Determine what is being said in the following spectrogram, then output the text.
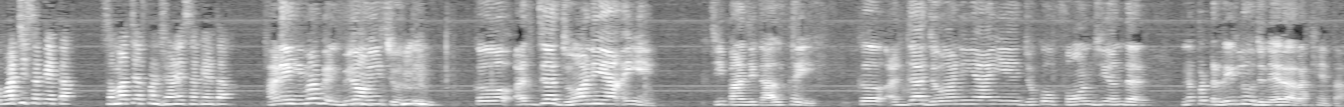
વાંચી શકે હતા સમાચાર પણ જાણી શકે તા? અને હિમાબેન બે અહીં છો કે અજ્જા જોવાની આઈએ જી પાંજી ગાલ થઈ. કે અજ્જા જોવાની આઈએ જોકો ફોન જી અંદર નપટ રીલું જ નેરા રાખે તા.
